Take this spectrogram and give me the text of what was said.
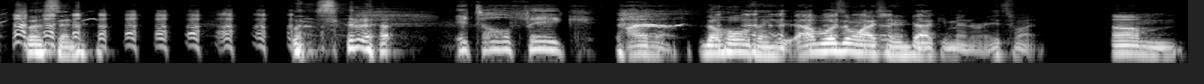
Listen. Listen, up. it's all fake. I know the whole thing. I wasn't watching a documentary. It's fine. Um,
